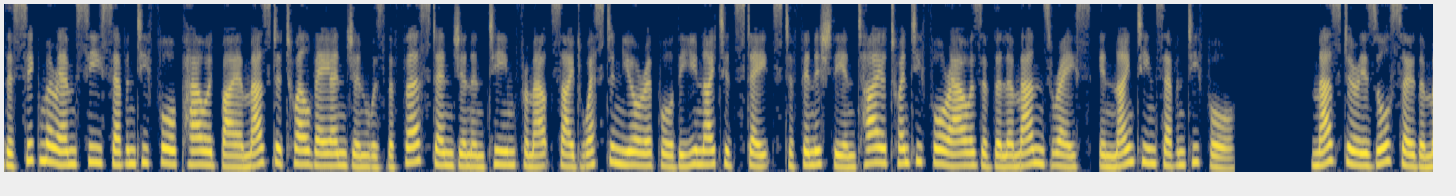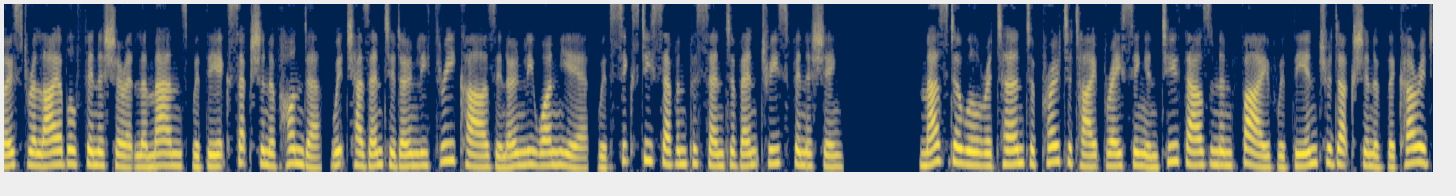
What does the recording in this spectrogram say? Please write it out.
The Sigma MC74 powered by a Mazda 12A engine was the first engine and team from outside Western Europe or the United States to finish the entire 24 hours of the Le Mans race, in 1974. Mazda is also the most reliable finisher at Le Mans with the exception of Honda, which has entered only three cars in only one year, with 67% of entries finishing Mazda will return to prototype racing in 2005 with the introduction of the Courage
